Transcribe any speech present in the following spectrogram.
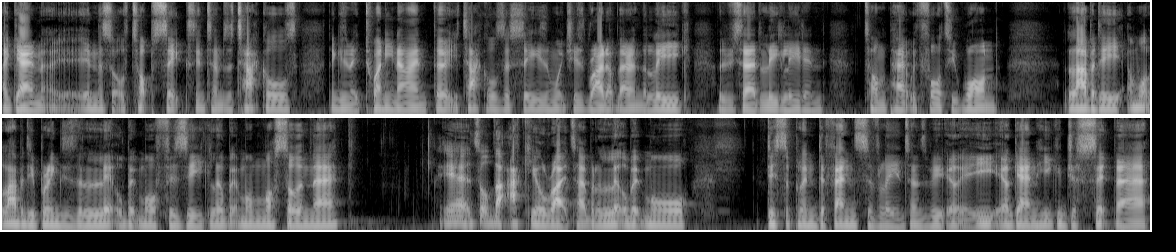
Again, in the sort of top six in terms of tackles. I think he's made 29, 30 tackles this season, which is right up there in the league. As we said, league leading Tom Pett with 41. Labadie, and what Labadie brings is a little bit more physique, a little bit more muscle in there. Yeah, it's sort of that Akil Wright type, but a little bit more disciplined defensively in terms of he, he, again he can just sit there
